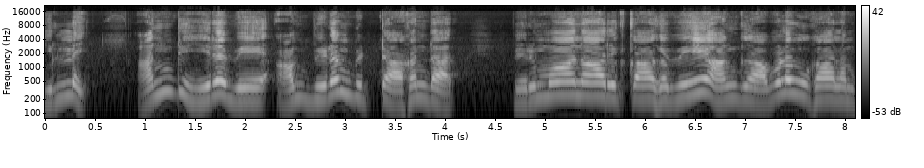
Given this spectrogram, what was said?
இல்லை. அன்று இரவே அவ்விடம் விட்டு அகன்றார். பெருமானாருக்காகவே அங்கு அவ்வளவு காலம்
